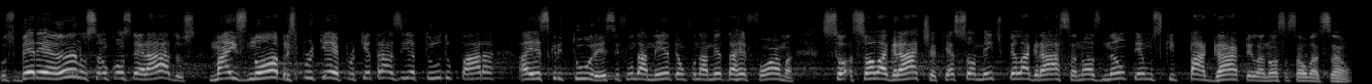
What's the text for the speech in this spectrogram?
Os bereanos são considerados mais nobres, por quê? Porque trazia tudo para a Escritura. Esse fundamento é um fundamento da reforma. So, sola gratia, que é somente pela graça, nós não temos que pagar pela nossa salvação.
